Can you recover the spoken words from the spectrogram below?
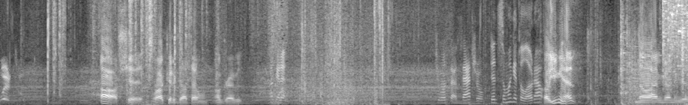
Where to? Oh shit. Well, I could have got that one. I'll grab it. I'll get it. She wants that satchel. Did someone get the loadout? Oh, you can have. No, I haven't gotten it yet.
